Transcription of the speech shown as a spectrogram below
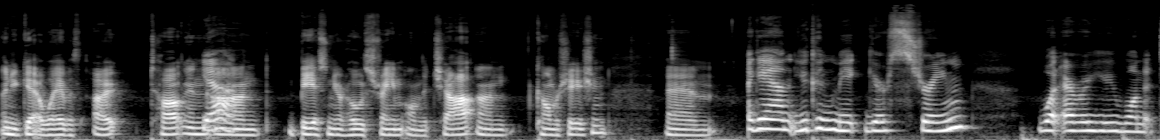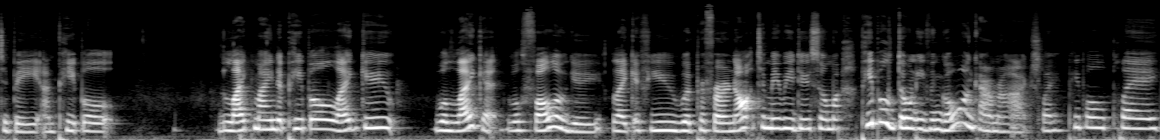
and you get away without talking Yeah. and basing your whole stream on the chat and conversation. Um, Again, you can make your stream whatever you want it to be, and people, like minded people like you, will like it, will follow you. Like, if you would prefer not to maybe do so much, people don't even go on camera actually. People play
